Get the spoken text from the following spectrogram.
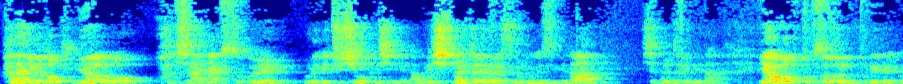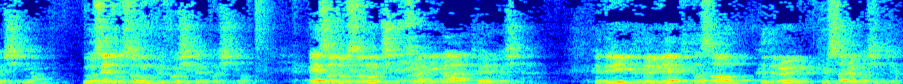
하나님은 더 분명하고 확실한 약속을 우리에게 주시고 계십니다. 우리 18절의 말씀을 보겠습니다. 18절입니다. 야곱 족속은 불이 될 것이며 요셉 족속은 불꽃이 될 것이요 에서 족속은 지푸라기가 될 것이다. 그들이 그들 위에 붙어서 그들을 불사를 것인즉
